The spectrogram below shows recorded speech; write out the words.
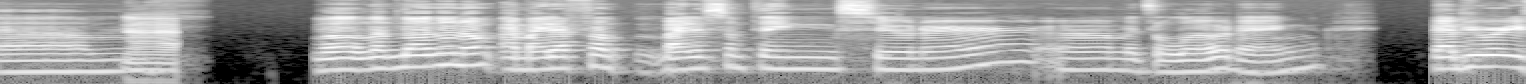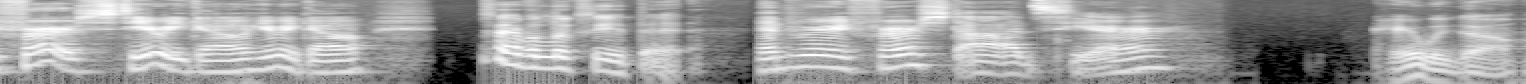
Um. Nah. Well, no, no, no. I might have might have something sooner. Um. It's loading. February first. Here we go. Here we go. Let's have a look see at that. February first odds here. Here we go.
